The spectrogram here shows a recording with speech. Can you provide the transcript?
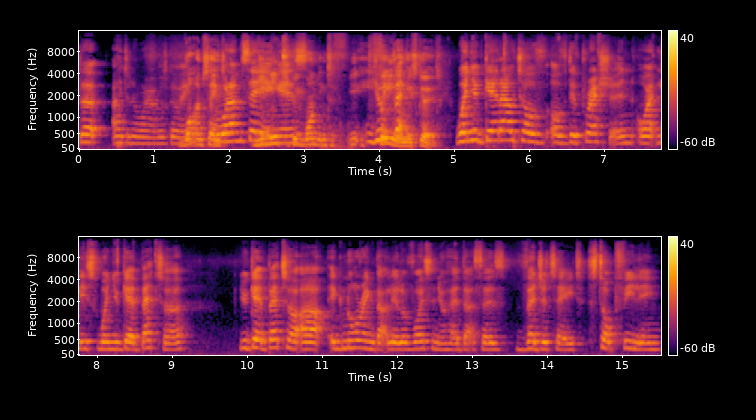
But I don't know where I was going. What I'm saying, what I'm saying you need is to be wanting to. You, feeling be- is good. when you get out of, of depression, or at least when you get better, you get better at ignoring that little voice in your head that says vegetate, stop feeling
